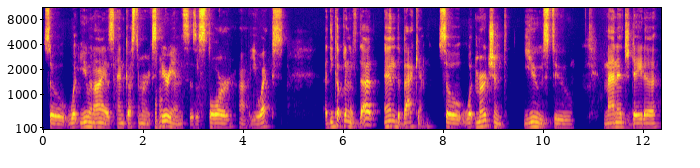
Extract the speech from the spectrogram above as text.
So, what you and I, as end customer, mm-hmm. experience mm-hmm. as a store uh, UX, a decoupling of that and the back end. So, what merchant use to manage data,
